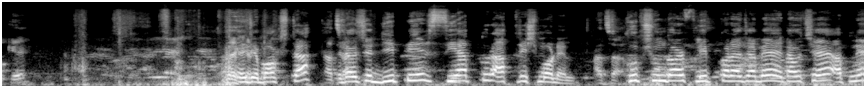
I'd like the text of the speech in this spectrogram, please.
ওকে। এই যে বক্সটা আচ্ছা। এটা হচ্ছে ডিপির ছিয়াত্তর আটত্রিশ মডেল আচ্ছা। খুব সুন্দর ফ্লিপ করা যাবে। এটা হচ্ছে আপনি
